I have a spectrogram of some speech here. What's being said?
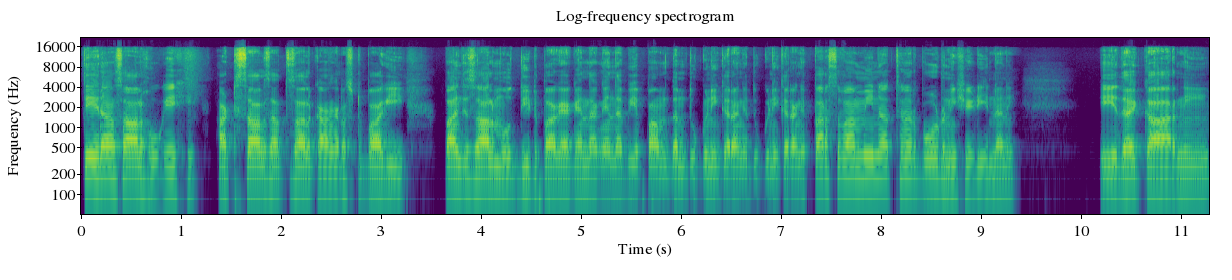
13 ਸਾਲ ਹੋ ਗਏ ਇਹ। 8 ਸਾਲ 7 ਸਾਲ ਕਾਂਗਰਸ ਟਪਾ ਗਈ 5 ਸਾਲ ਮੋਦੀ ਟਪਾ ਗਿਆ, ਕਹਿੰਦਾ ਕਹਿੰਦਾ ਵੀ ਆਪਾਂ ਆਮਦਨ ਦੁੱਗਣੀ ਕਰਾਂਗੇ ਦੁੱਗਣੀ ਕਰਾਂਗੇ, ਪਰ ਸਵਾਮੀਨਾਥਨ ਰਿਪੋਰਟ ਨਹੀਂ ਛੇੜੀ ਇਹਨਾਂ ਨੇ। ਇਹਦਾ ਕਾਰਨ ਹੀ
